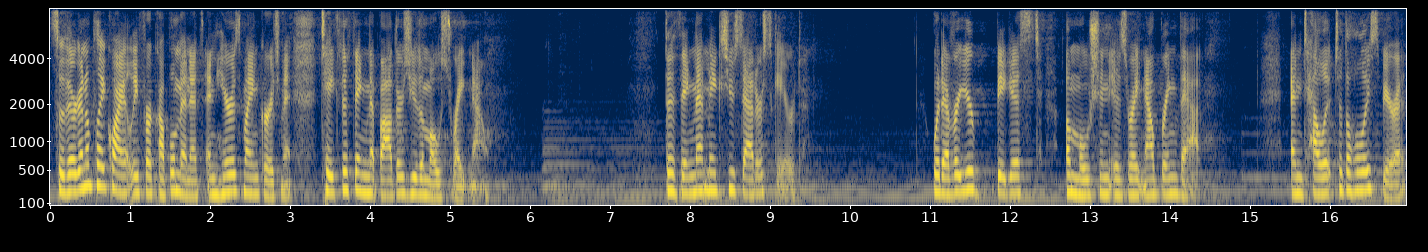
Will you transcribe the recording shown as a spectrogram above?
So they're going to play quietly for a couple minutes, and here's my encouragement take the thing that bothers you the most right now, the thing that makes you sad or scared. Whatever your biggest emotion is right now, bring that and tell it to the Holy Spirit.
